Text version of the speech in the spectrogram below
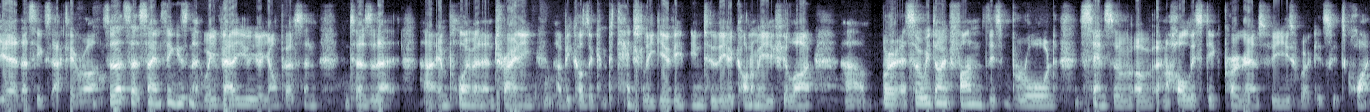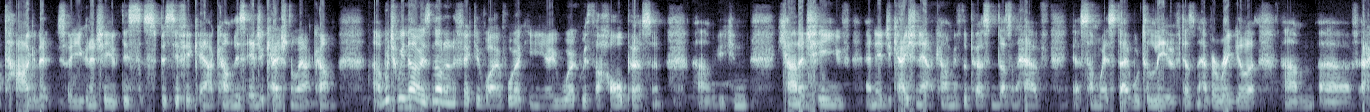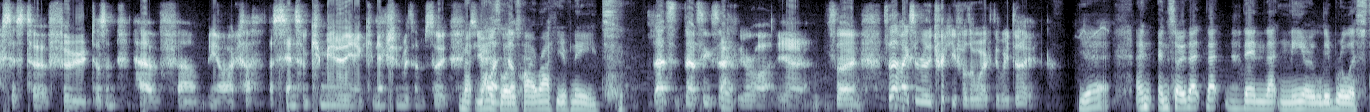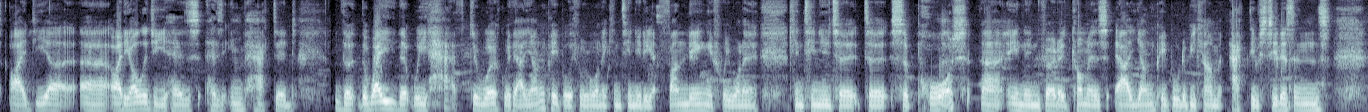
Yeah, that's exactly right. So that's that same thing, isn't it? We value your young person in terms of that uh, employment and training uh, because it can potentially give it into the economy, if you like. Um, so we don't fund this broad sense of, of and holistic programs for youth work. It's, it's quite targeted, so you can achieve this specific outcome, this educational outcome, uh, which we know is not an effective way of working. You, know, you work with the whole person. Um, you can can't achieve an education outcome if the person doesn't have you know, somewhere stable to live, doesn't have a regular um, uh, access to food, doesn't have um, you know a, a sense of community and connection with them. So, Ma- so you might end Maslow's hierarchy of needs. that's that's exactly right. Yeah. So so that makes it really tricky for the work that we do. Yeah, and and so that that then that neoliberalist idea uh, ideology has has impacted the the way that we have to work with our young people if we want to continue to get funding, if we want to continue to to support uh, in inverted commas our young people to become active citizens.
